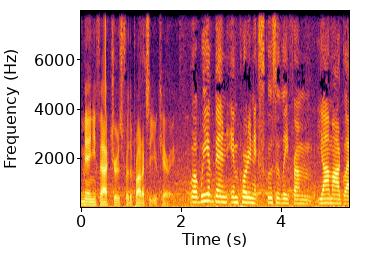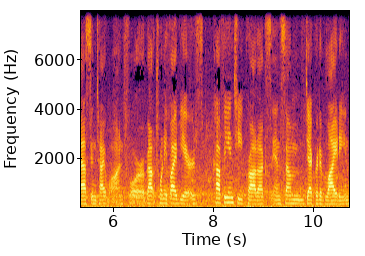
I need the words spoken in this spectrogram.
manufacturers for the products that you carry. Well, we have been importing exclusively from Yama Glass in Taiwan for about 25 years, coffee and tea products, and some decorative lighting.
